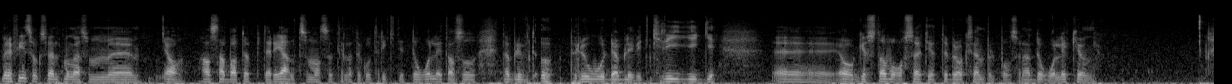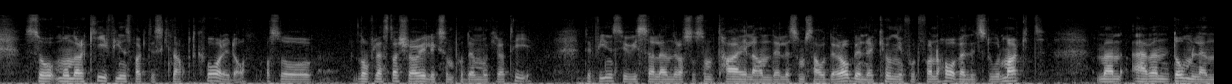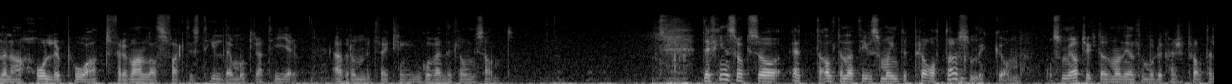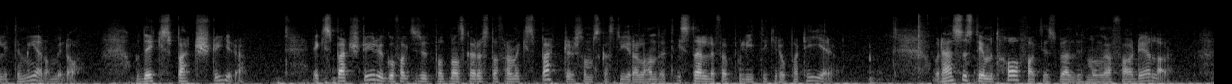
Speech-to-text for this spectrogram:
Men det finns också väldigt många som eh, ja, har sabbat upp det rejält som har sett till att det gått riktigt dåligt. Alltså det har blivit uppror, det har blivit krig. Eh, ja, Gustav Vasa är ett jättebra exempel på en sån här dålig kung. Så monarki finns faktiskt knappt kvar idag. Alltså de flesta kör ju liksom på demokrati. Det finns ju vissa länder alltså som Thailand eller som Saudiarabien där kungen fortfarande har väldigt stor makt. Men även de länderna håller på att förvandlas faktiskt till demokratier. Även om utvecklingen går väldigt långsamt. Det finns också ett alternativ som man inte pratar så mycket om. Och som jag tyckte att man egentligen borde kanske prata lite mer om idag. Och det är expertstyre. Expertstyre går faktiskt ut på att man ska rösta fram experter som ska styra landet istället för politiker och partier. Och det här systemet har faktiskt väldigt många fördelar.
